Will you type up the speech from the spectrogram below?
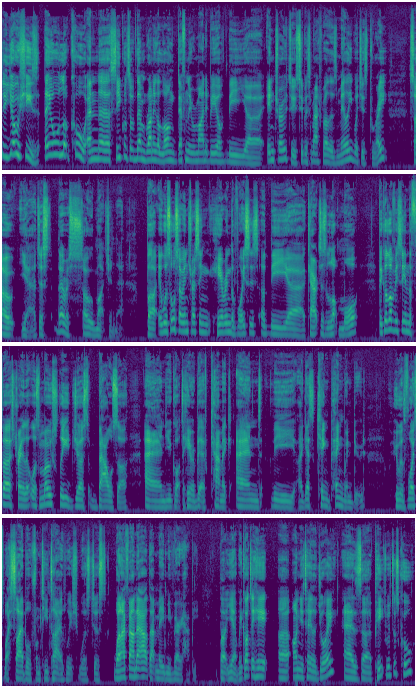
the Yoshis. They all look cool, and the sequence of them running along definitely reminded me of the uh, intro to Super Smash Bros. Melee, which is great. So yeah, just there is so much in there. But it was also interesting hearing the voices of the uh, characters a lot more because obviously in the first trailer it was mostly just Bowser and you got to hear a bit of Kamek and the I guess King Penguin dude who was voiced by Cyborg from Teen Titans which was just when I found out that made me very happy. But yeah, we got to hear uh, Anya Taylor Joy as uh, Peach, which was cool.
